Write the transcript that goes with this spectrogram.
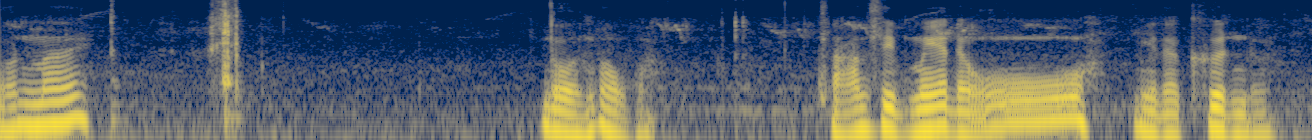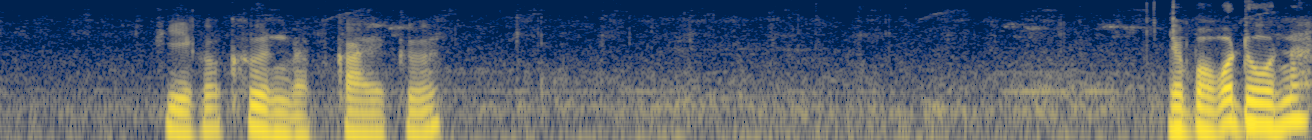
โดนไหมโดนเปล่าวะสามสิบเมตรโอ้มีแต่ขึ้นเลยพี่ก็ขึ้นแบบไกลเกินอย่าบอกว่าโดนนะ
